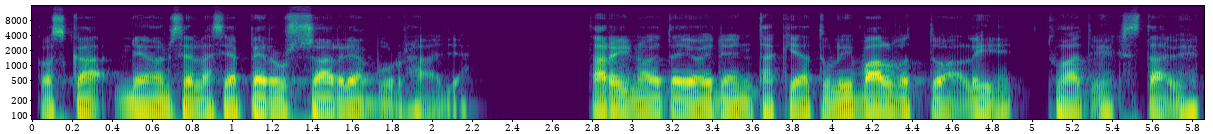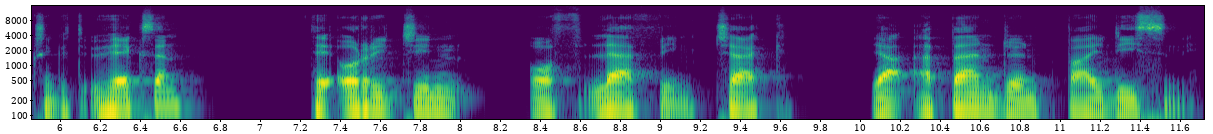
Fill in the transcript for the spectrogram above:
koska ne on sellaisia perussarjamurhaajia. Tarinoita, joiden takia tuli valvottua, oli 1999, The Origin of Laughing Jack ja Abandoned by Disney.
